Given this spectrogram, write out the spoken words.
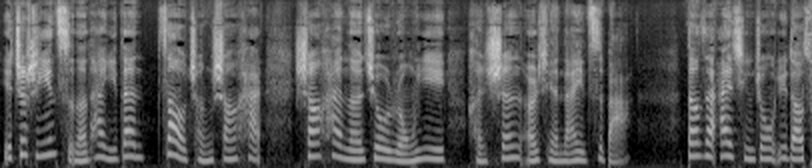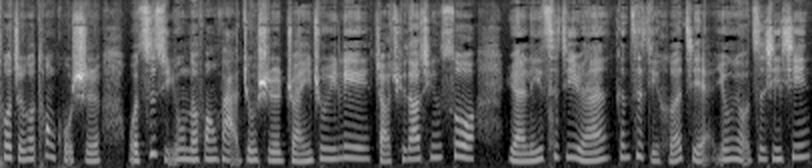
也正是因此呢，它一旦造成伤害，伤害呢就容易很深，而且难以自拔。当在爱情中遇到挫折和痛苦时，我自己用的方法就是转移注意力，找渠道倾诉，远离刺激源，跟自己和解，拥有自信心，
